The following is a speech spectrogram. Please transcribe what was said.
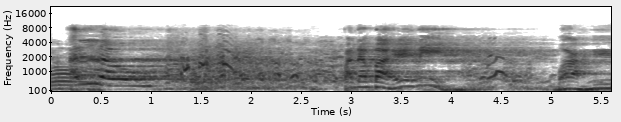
Halo. Pada bahe nih. Bahe.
